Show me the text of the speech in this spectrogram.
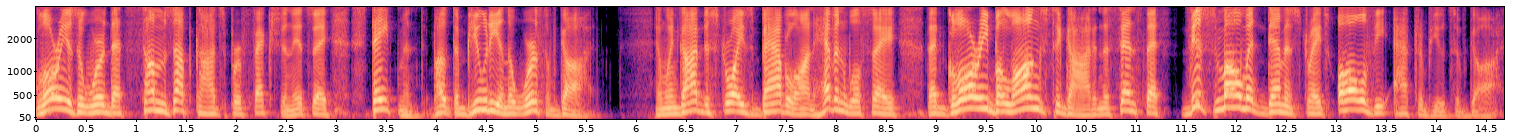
Glory is a word that sums up God's perfection. It's a statement about the beauty and the worth of God. And when God destroys Babylon, heaven will say that glory belongs to God in the sense that this moment demonstrates all the attributes of God.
